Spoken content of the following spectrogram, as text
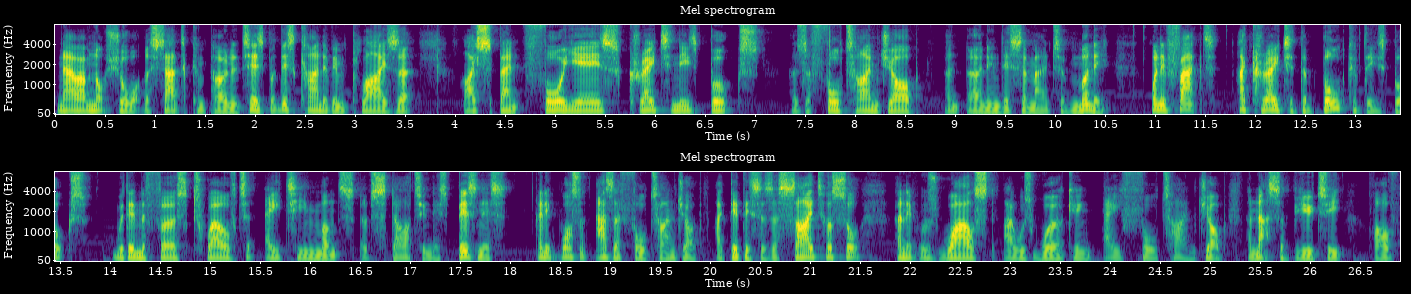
Now, I'm not sure what the sad component is, but this kind of implies that I spent four years creating these books as a full time job and earning this amount of money. When in fact, I created the bulk of these books within the first 12 to 18 months of starting this business. And it wasn't as a full time job. I did this as a side hustle, and it was whilst I was working a full time job. And that's the beauty of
